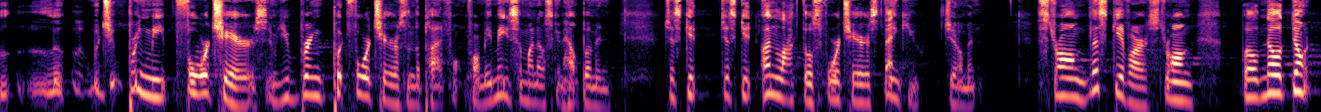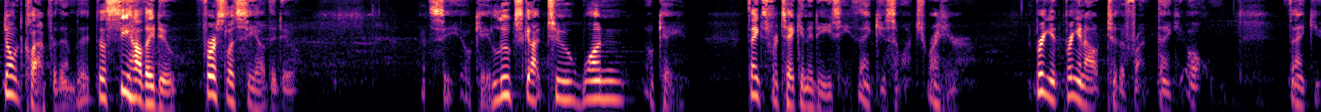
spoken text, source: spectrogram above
Would you bring me four chairs? You bring put four chairs on the platform for me. Maybe someone else can help them and just get just get unlock those four chairs. Thank you, gentlemen. Strong. Let's give our strong. Well, no, don't don't clap for them. Let's see how they do. First, let's see how they do. Let's see. Okay, Luke's got two. One. Okay. Thanks for taking it easy. Thank you so much. Right here. Bring it, bring it out to the front. Thank you. Oh, thank you.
